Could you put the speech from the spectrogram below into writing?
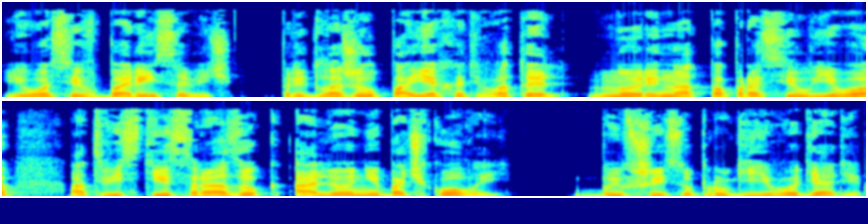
Иосиф Борисович предложил поехать в отель, но Ренат попросил его отвезти сразу к Алене Бочковой, бывшей супруге его дяди.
